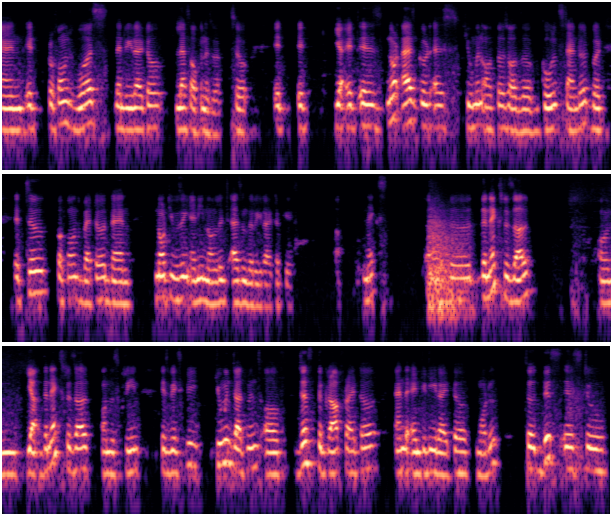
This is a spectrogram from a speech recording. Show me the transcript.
and it performs worse than rewriter less often as well. So it, it yeah, it is not as good as human authors or the gold standard, but it still performs better than not using any knowledge as in the rewriter case. Uh, next, uh, the, the next result on, yeah, the next result on the screen is basically human judgments of just the graph writer and the entity writer model. So this is to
